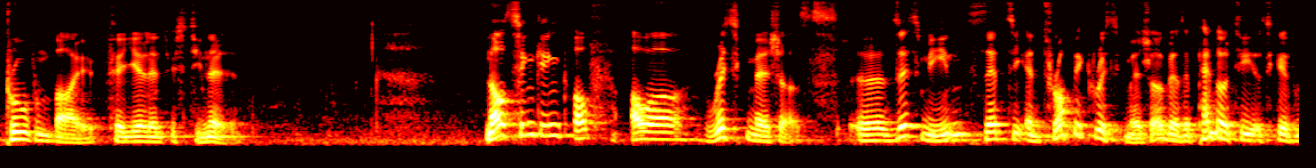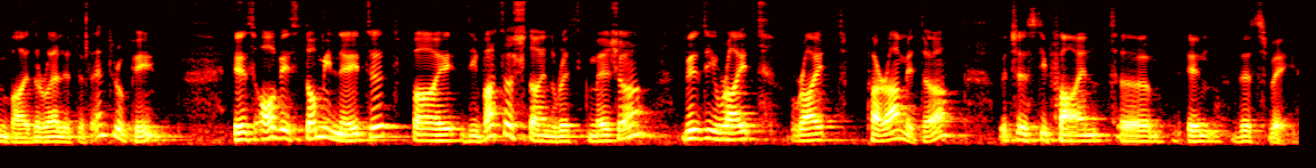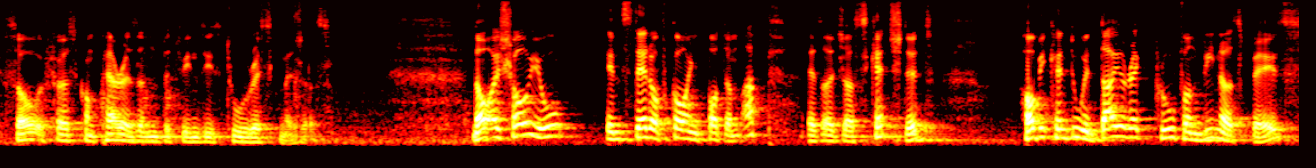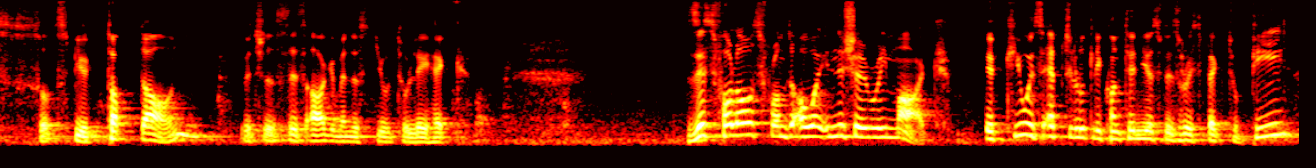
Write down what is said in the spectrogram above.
proven by Feyel and Üstünel. Now thinking of our risk measures, uh, this means that the entropic risk measure, where the penalty is given by the relative entropy, is always dominated by the Wasserstein risk measure with the right, right parameter, which is defined uh, in this way. So a first comparison between these two risk measures. Now I show you, instead of going bottom up, as I just sketched it, how we can do a direct proof on Wiener space, so to speak, top down, which is this argument is due to Lehec. This follows from the, our initial remark. If Q is absolutely continuous with respect to P,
